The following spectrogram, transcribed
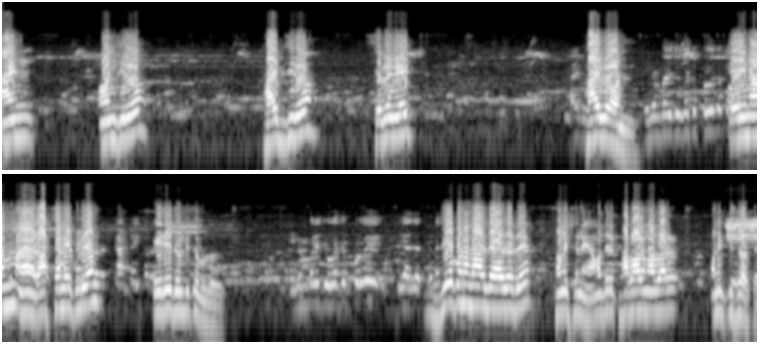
Nine one zero five zero seven eight five one. এই নাম হ্যাঁ, একুরিয়াম। এই রেট হলে চলবে। না যে কোনো মাল দেওয়া যাবে সমস্যা নেই। আমাদের খাবার মাবার অনেক কিছু আছে।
